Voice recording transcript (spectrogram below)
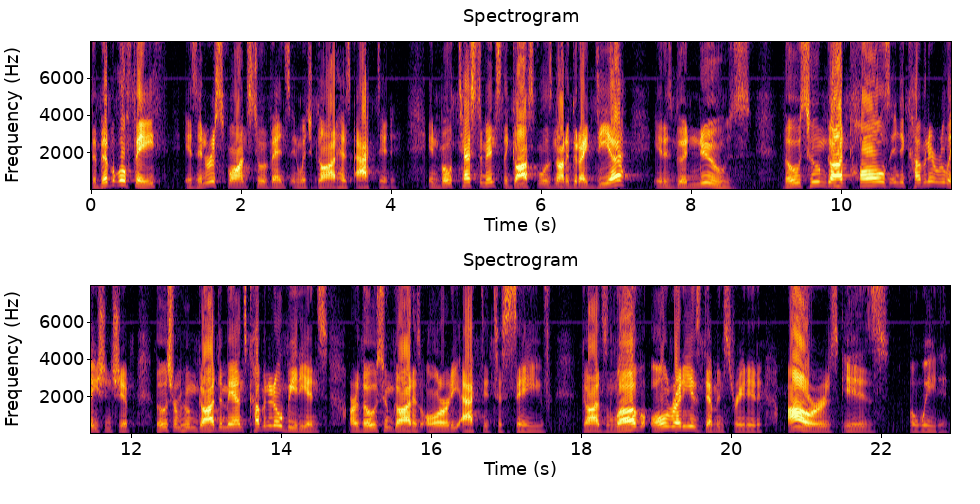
The biblical faith is in response to events in which God has acted. In both testaments, the gospel is not a good idea, it is good news. Those whom God calls into covenant relationship, those from whom God demands covenant obedience, are those whom God has already acted to save. God's love already is demonstrated, ours is awaited.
